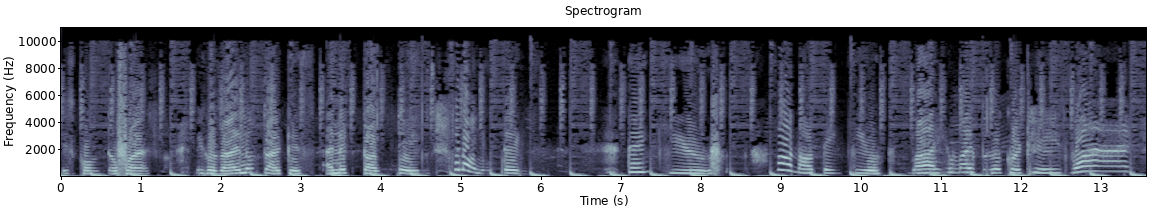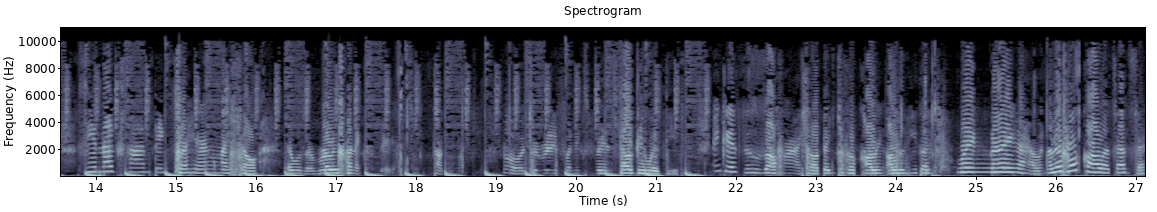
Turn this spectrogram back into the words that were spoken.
is called the forest because I love darkness. I like dark things and all those things. Thank you. Oh no, thank you. Bye. Bye, Bella Cortez. Bye. See you next time. Thanks for hearing my show. It was a really fun experience talking with you. No, it's a really fun experience talking with you. In case this is all for my show, thank you for calling all of you guys. Ring, ring. I have another phone call. Let's answer.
